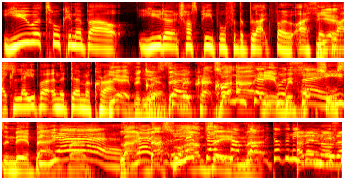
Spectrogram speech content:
you were talking about you don't trust people for the black vote. I said Yes. like Labour and the Democrats. Yeah, because So Democrats are common out here would with hot sauce in their bag, yeah, bruv. Like, that's what Lib I'm Dems saying, like- nothing- it doesn't I even. didn't know it's that.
